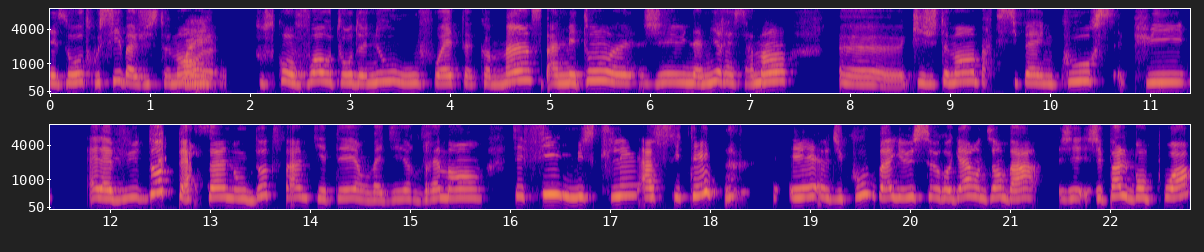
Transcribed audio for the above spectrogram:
des autres aussi, bah, justement, euh, tout ce qu'on voit autour de nous où il faut être comme mince. Admettons, euh, j'ai une amie récemment euh, qui justement participait à une course, puis elle a vu d'autres personnes, donc d'autres femmes qui étaient, on va dire, vraiment, ces filles musclées, affûtées. Et du coup, bah, il y a eu ce regard en disant, bah, j'ai pas le bon poids,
